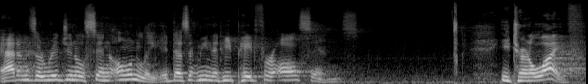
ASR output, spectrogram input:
Adam's original sin only. It doesn't mean that he paid for all sins. Eternal life.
